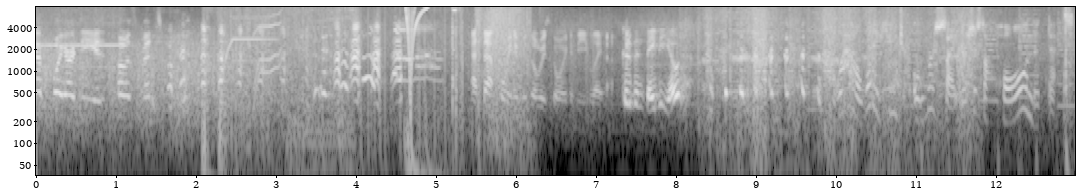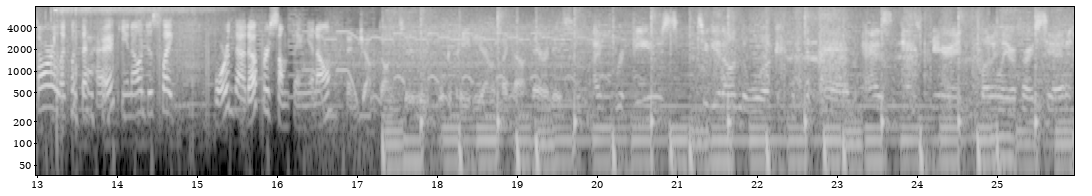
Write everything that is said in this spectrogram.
Chef Boyardee is Poe's mentor. At that point, it was always going to be Leia. Could have been Baby Yoda. Wow, what a huge oversight. There's just a hole in the Death Star. Like, what the heck? You know, just like board that up or something, you know? Then jumped onto Wikipedia and was like, oh, there it is. I refused to get on the Wook, um, as, as Jared lovingly refers to it.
